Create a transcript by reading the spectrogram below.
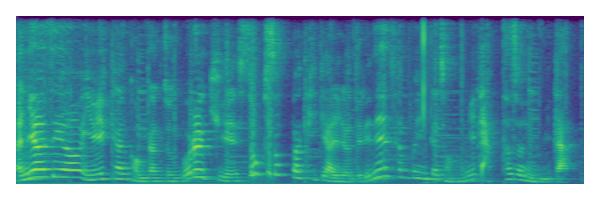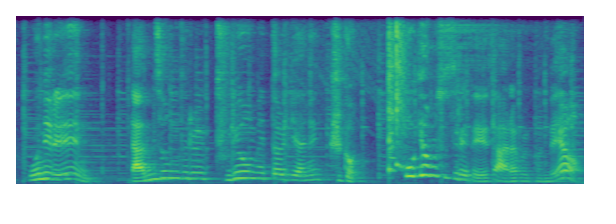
안녕하세요. 유익한 건강 정보를 귀에 쏙쏙 박히게 알려드리는 산부인과 전문의 닥터정입니다. 오늘은 남성들을 두려움에 떨게 하는 그것, 포경 수술에 대해서 알아볼 건데요.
